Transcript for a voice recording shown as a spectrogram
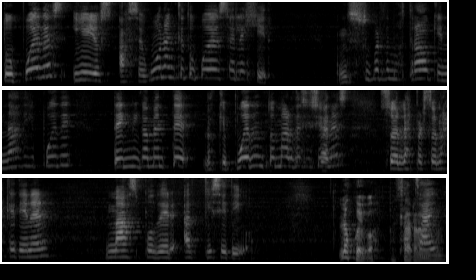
tú puedes y ellos aseguran que tú puedes elegir. Es súper demostrado que nadie puede, técnicamente, los que pueden tomar decisiones son las personas que tienen más poder adquisitivo. Los juegos. Pasaron.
